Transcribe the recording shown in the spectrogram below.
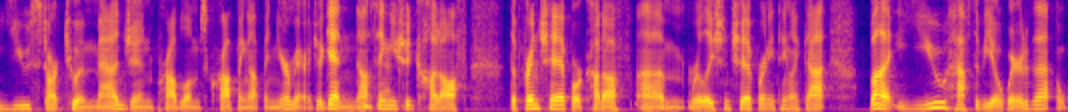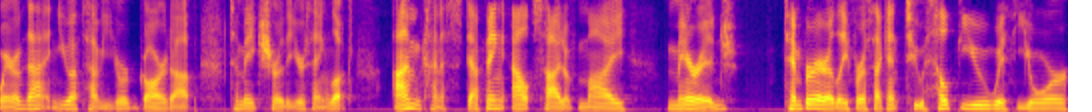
you start to imagine problems cropping up in your marriage. Again, not saying you should cut off the friendship or cut off um, relationship or anything like that, but you have to be aware of that, aware of that, and you have to have your guard up to make sure that you're saying, "Look, I'm kind of stepping outside of my marriage temporarily for a second to help you with your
